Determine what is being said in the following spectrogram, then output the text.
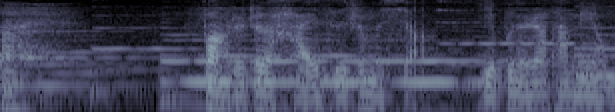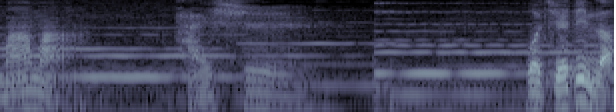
唉，放着这个孩子这么小，也不能让他没有妈妈。还是，我决定了，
